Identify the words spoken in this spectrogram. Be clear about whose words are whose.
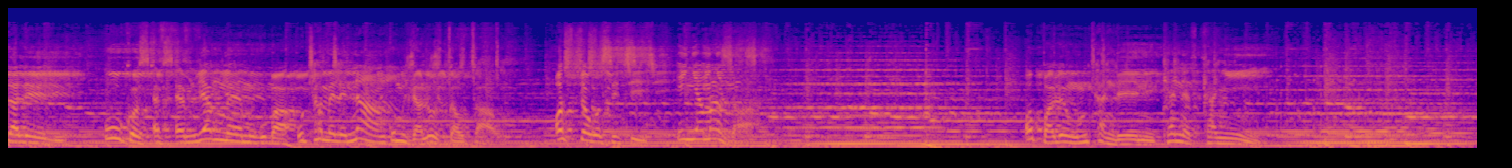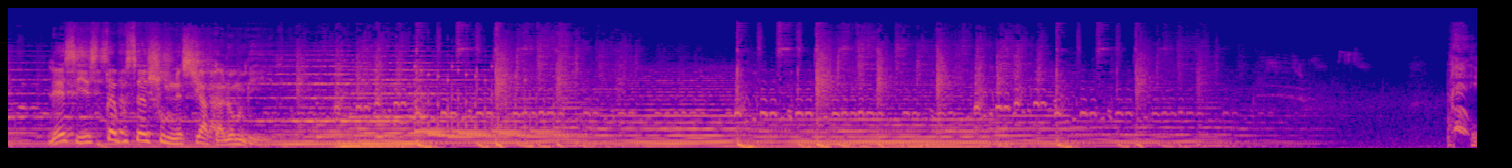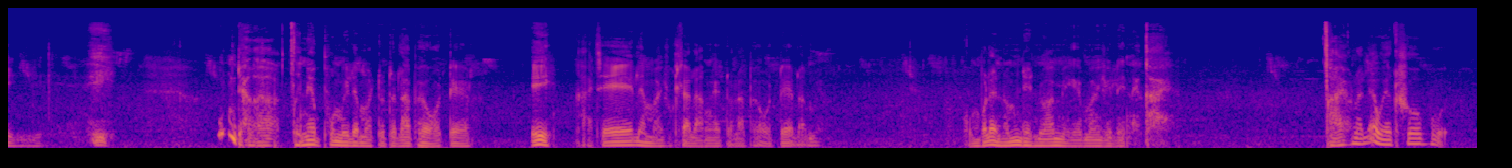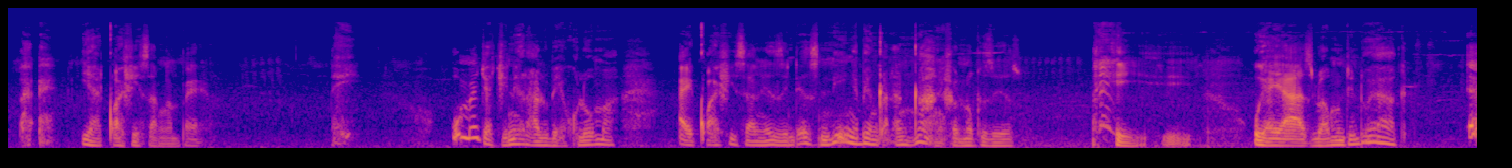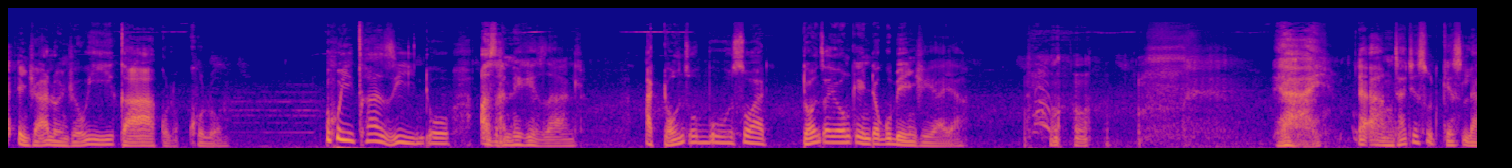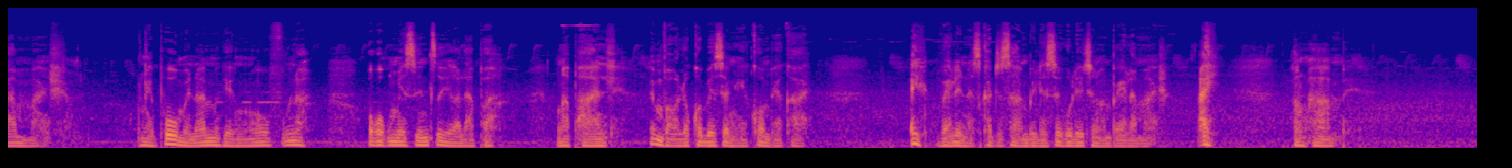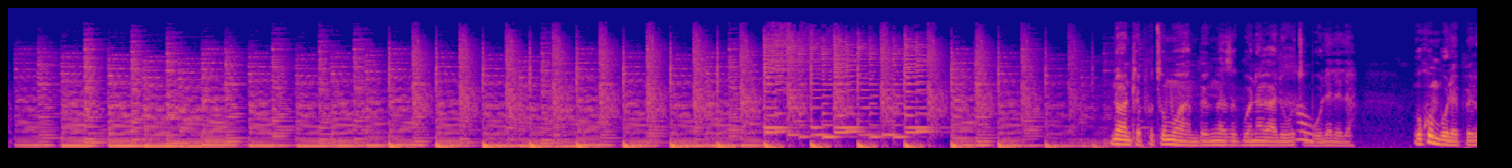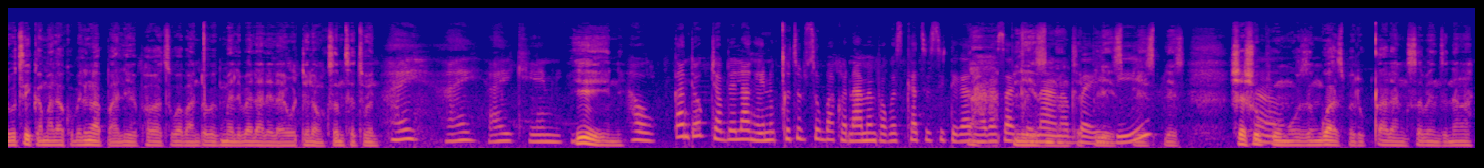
Speaker 1: Mlaleli, ukhosi FM liyakumema ukuba uthamele nanku umdlalo ozicawucawu. Osihloko sithi inyamazana. Obhalwe ngumthandeni Kenneth Kanyile. Lesi isiqephu seshumi nesishiyagalombili.
Speaker 2: Umndaka gcine ephumile madoda lapha ehotel hey khathele manje ukuhlala ngedwa lapha ehotel mina. Kumbule nomndeni wami ke manje lena ekhaya cha yona le workshop iyaqwashisa ngempela. Hey uMajor General ubekhuluma ayiqwashisa ngezinto eziningi bengiqala nqa ngisho nokuzizwa. Uyayazi lwa muntu into yakhe. Enjalo nje uyigagu lokukhuluma. Uyichaza into azanike izandla. Adonsa ubuso adonsa yonke into kube nje yaya. Yayi angithathe suitcase lami manje. Ngiphume nami ke ngofuna okokumisa insika lapha ngaphandle emva kwalokho bese ngiyikhomba ekhaya. Ey vele nesikhathi sihambile sekulethe ngempela manje. Hayi angihambe.
Speaker 3: Nonhle phuthuma uhambe kungaze kubonakala ukuthi ubulele la. Ukhumbule phela ukuthi igama lakho belingabhaliwe phakathi kwabantu bekumele belale la ehotela ngokusemthethweni.
Speaker 4: Hayi, hayi, hayi Kenny.
Speaker 3: Yini?
Speaker 4: Hawu, kanti okujabulelanga yini ukuchitha ubusuku bakho nami emva kwesikhathi eside kangaka
Speaker 3: Please,
Speaker 4: sagcinana
Speaker 3: Nonhle, please,
Speaker 4: baby.
Speaker 3: please, please. Sheshe uphume ukuze ngikwazi phela ukuqala ngisebenze nanga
